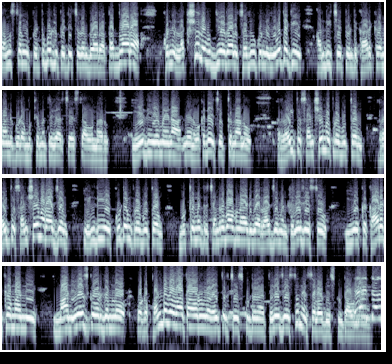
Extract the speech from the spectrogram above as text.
సంస్థలను పెట్టుబడులు పెట్టించడం ద్వారా తద్వారా కొన్ని లక్షల ఉద్యోగాలు చదువుకున్న యువతకి అందించేటువంటి కార్యక్రమాన్ని కూడా ముఖ్యమంత్రి గారు చేస్తా ఉన్నారు. ఏది ఏమైనా నేను ఒకటే చెప్తున్నాను. రైతు సంక్షేమ ప్రభుత్వం రైతు సంక్షేమ రాజ్యం ఎన్డీఏ కూటమి ప్రభుత్వం ముఖ్యమంత్రి చంద్రబాబు నాయుడు గారి రాజ్యం అని తెలియజేస్తూ ఈ యొక్క కార్యక్రమాన్ని మా నియోజకవర్గంలో ఒక పండుగ వాతావరణంలో రైతులు చేసుకుంటున్నారని తెలియజేస్తూ నేను సెలవు తీసుకుంటా ఉన్నాను.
